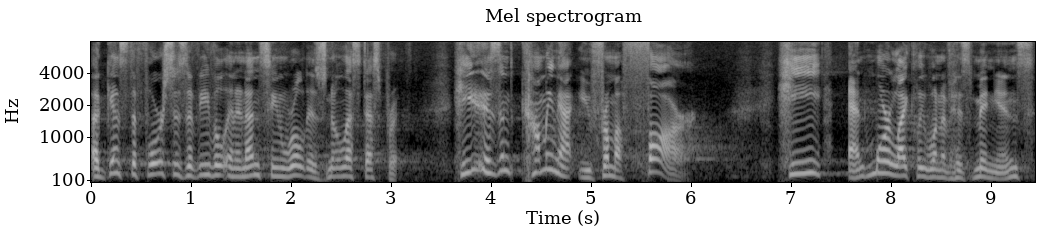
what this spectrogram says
against the forces of evil in an unseen world is no less desperate. He isn't coming at you from afar. He, and more likely one of his minions,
